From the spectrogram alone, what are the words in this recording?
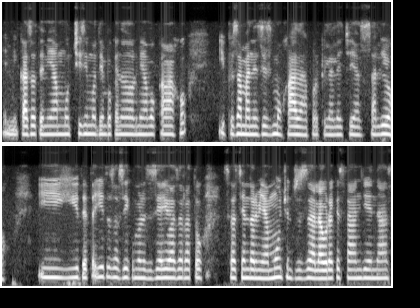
en mi caso tenía muchísimo tiempo que no dormía boca abajo y pues amaneces mojada porque la leche ya salió. Y detallitos así, como les decía yo hace rato, Sebastián dormía mucho, entonces a la hora que estaban llenas,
